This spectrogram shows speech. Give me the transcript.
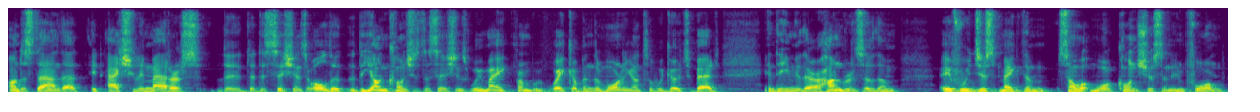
understand that it actually matters, the, the decisions, all the, the unconscious decisions we make from we wake up in the morning until we go to bed in the evening, there are hundreds of them. If we just make them somewhat more conscious and informed,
